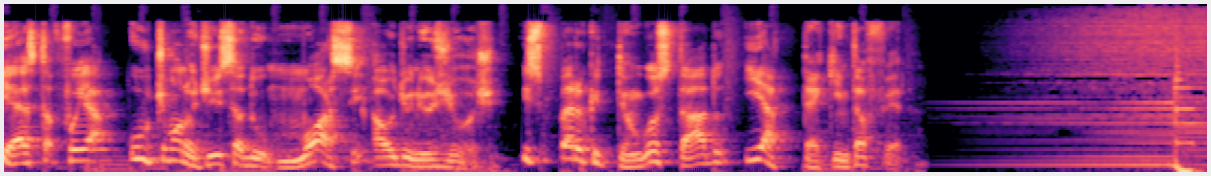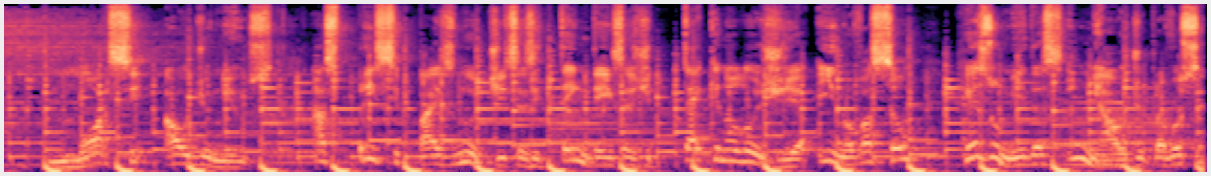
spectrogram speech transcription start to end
E esta foi a última notícia do Morse Audio News de hoje. Espero que tenham gostado e até quinta-feira. Morse Audio News as principais notícias e tendências de tecnologia e inovação resumidas em áudio para você.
